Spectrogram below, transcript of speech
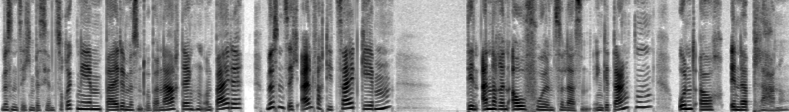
müssen sich ein bisschen zurücknehmen, beide müssen drüber nachdenken und beide müssen sich einfach die Zeit geben, den anderen aufholen zu lassen, in Gedanken und auch in der Planung.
